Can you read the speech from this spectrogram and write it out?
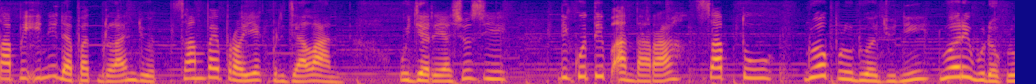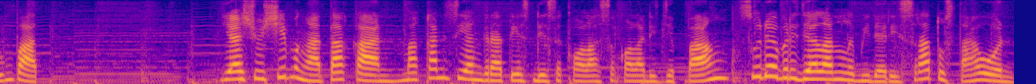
Tapi ini dapat berlanjut sampai proyek berjalan, ujar Yasushi dikutip antara Sabtu 22 Juni 2024. Yasushi mengatakan makan siang gratis di sekolah-sekolah di Jepang sudah berjalan lebih dari 100 tahun,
